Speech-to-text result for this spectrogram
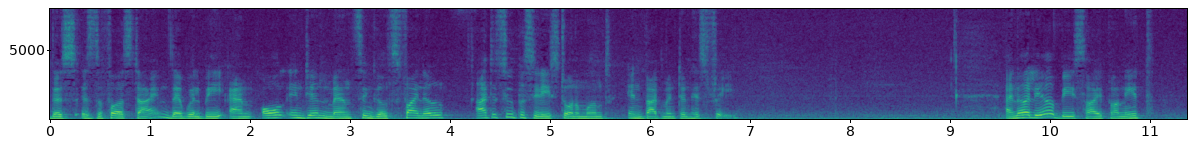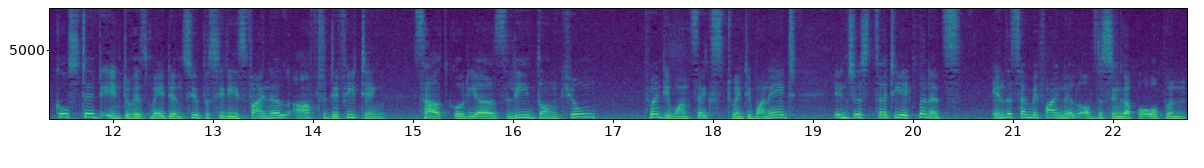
This is the first time there will be an all-Indian men's singles final at a Super Series tournament in badminton history. And earlier, B. Sai Praneeth coasted into his maiden Super Series final after defeating South Korea's Lee Dong-keun 21-6, 21-8 in just 38 minutes in the semi-final of the Singapore Open.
